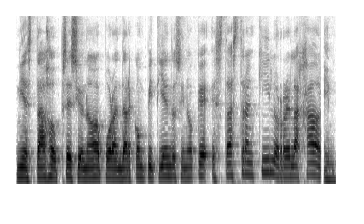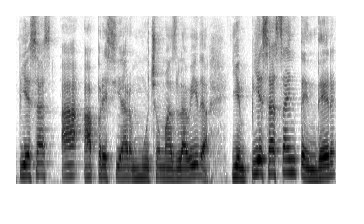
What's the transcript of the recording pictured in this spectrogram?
ni estás obsesionado por andar compitiendo, sino que estás tranquilo, relajado. Empiezas a apreciar mucho más la vida y empiezas a entender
